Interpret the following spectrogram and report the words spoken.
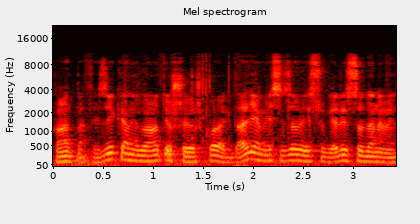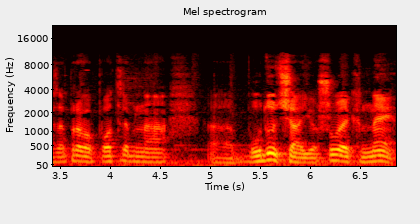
kvantna fizika, nego on otišao još korak dalje, mislim zove i sugerisao da nam je zapravo potrebna a, buduća, još uvek ne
